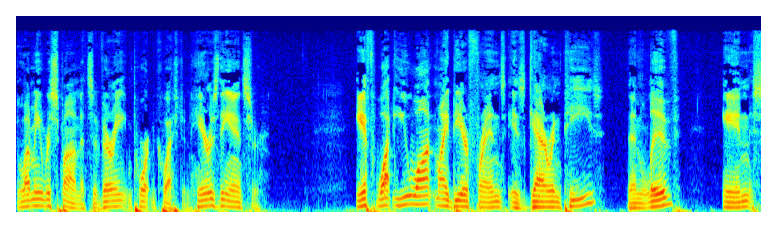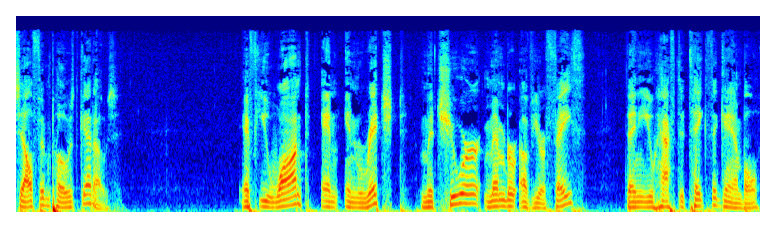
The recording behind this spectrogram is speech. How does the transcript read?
Let me respond. It's a very important question. Here is the answer. If what you want, my dear friends, is guarantees, then live in self-imposed ghettos. If you want an enriched, mature member of your faith, then you have to take the gamble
